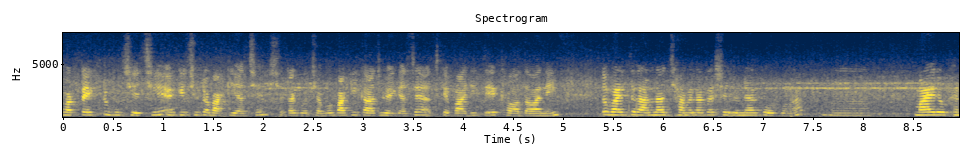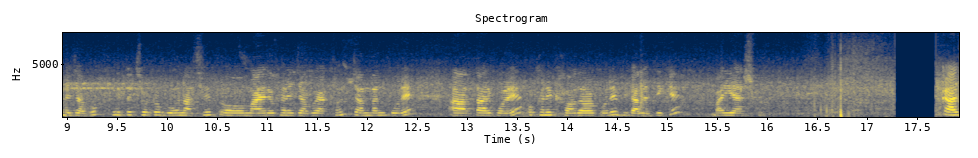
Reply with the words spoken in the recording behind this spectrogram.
ঘরটা একটু গুছিয়েছি কিছুটা বাকি আছে, সেটা গোছাবো। বাকি কাজ হয়ে গেছে, আজকে বাড়িতে খাওয়া দাওয়া নেই। তো বাড়িতে রান্নার ঝামেলাটা সেজন্য আর করব না। মায়ের ওখানে যাব কিন্তু ছোটো বোন আছে, তো মায়ের ওখানে যাব এখন চান্দান করে, আর তারপরে ওখানে খাওয়া দাওয়া করে বিকালের দিকে বাড়ি আসব। কাজ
